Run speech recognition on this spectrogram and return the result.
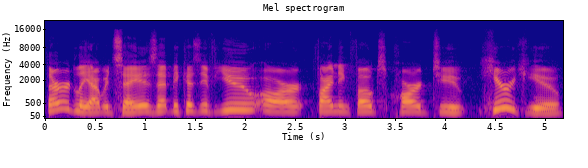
Thirdly, I would say is that because if you are finding folks hard to hear you,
